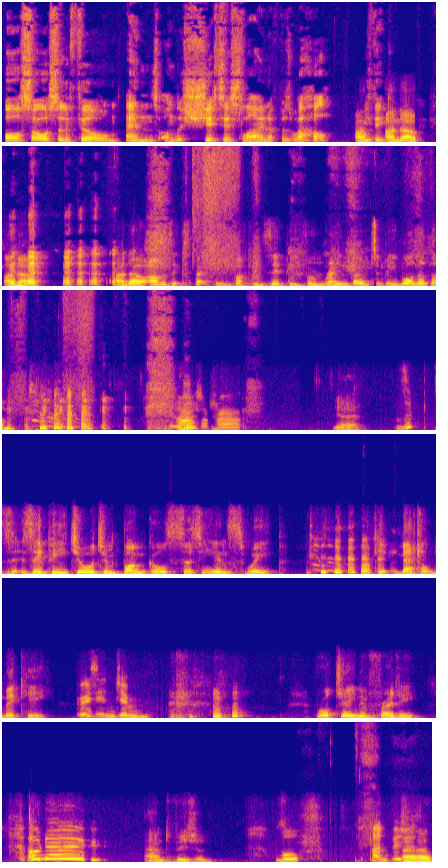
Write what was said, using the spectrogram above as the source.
Also, also the film ends on the shittest lineup as well. I, think- I know, I know, I know. I was expecting fucking Zippy from Rainbow to be one of them. yeah. Zip. Z- Zippy, George and Bungle, Sooty and Sweep, fucking Metal Mickey, Rosie and Jim. Rod, Jane and Freddy. Oh no! and Vision. Morph and Vision. Uh,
